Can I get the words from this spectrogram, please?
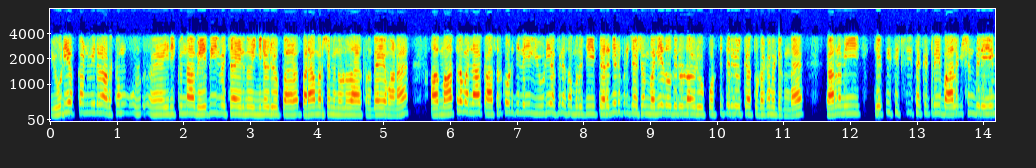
യു ഡി എഫ് കൺവീനർ അടക്കം ഇരിക്കുന്ന വേദിയിൽ വെച്ചായിരുന്നു ഇങ്ങനെ ഒരു പരാമർശം എന്നുള്ളത് ശ്രദ്ധേയമാണ്. മാത്രമല്ല കാസർഗോഡ് ജില്ലയിൽ യു ഡി എഫിനെ സംബന്ധിച്ച് ഈ തെരഞ്ഞെടുപ്പിന് ശേഷം വലിയ തോതിലുള്ള ഒരു പൊട്ടിത്തെറികൾക്ക് തുടക്കമിട്ടിട്ടുണ്ട് കാരണം ഈ K P C C secretary Balakrishnan ബെരിയും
